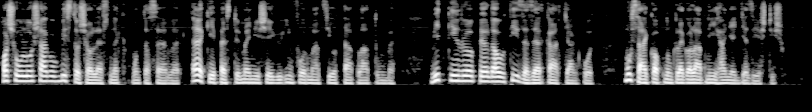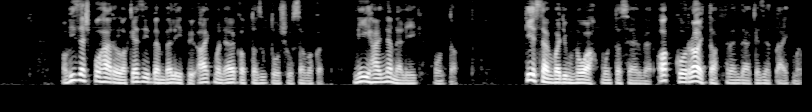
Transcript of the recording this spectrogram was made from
Hasonlóságok biztosan lesznek, mondta szerver. Elképesztő mennyiségű információt tápláltunk be. Vitkinről például tízezer kártyánk volt. Muszáj kapnunk legalább néhány egyezést is. A vizes pohárral a kezében belépő Eichmann elkapta az utolsó szavakat. Néhány nem elég, mondta. Készen vagyunk, Noah, mondta szerver. Akkor rajta, rendelkezett Eichmann.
